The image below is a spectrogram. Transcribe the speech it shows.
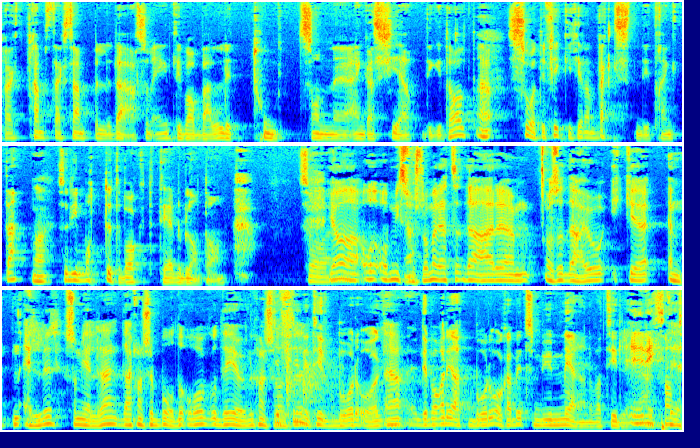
fremste eksempelet der som egentlig var veldig tungt sånn eh, engasjert digitalt. Ja. Så at de fikk ikke den veksten de trengte. Nei. Så de måtte tilbake til TV, blant annet. Så, Ja, og, og misforstå meg rett, det er, um, altså, det er jo ikke enten-eller som gjelder her. Det er kanskje både og, det gjør vel kanskje Definitivt både og. Det er bare det at både og har blitt så mye mer enn det var tidligere. Riktig,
